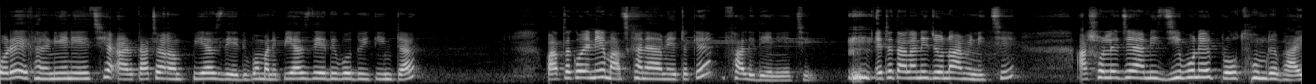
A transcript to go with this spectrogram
করে এখানে নিয়ে নিয়েছি আর কাঁচা পেঁয়াজ দিয়ে দিব। মানে পেঁয়াজ দিয়ে দিব দুই তিনটা। পাতলা করে নিয়ে মাঝখানে আমি এটাকে ফালি দিয়ে নিয়েছি। এটা তালানির জন্য আমি নিচ্ছি। আসলে যে আমি জীবনের প্রথম রে ভাই,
